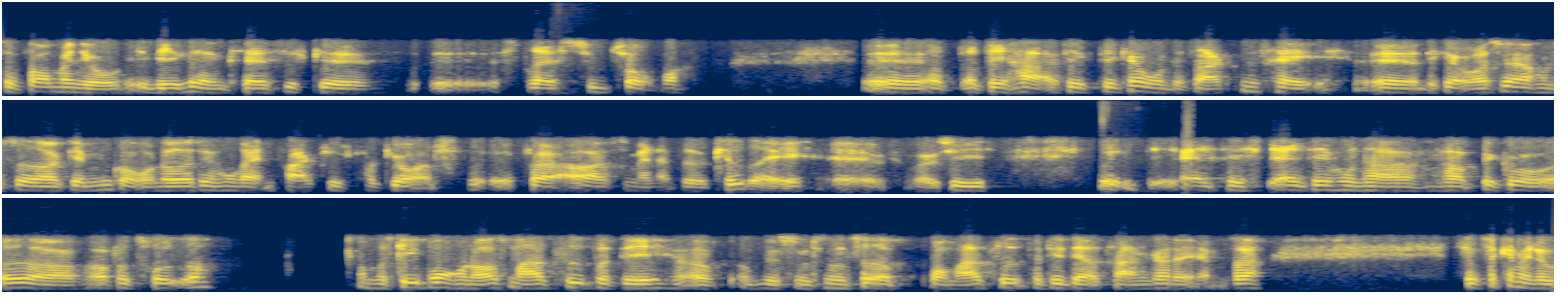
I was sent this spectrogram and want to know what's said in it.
så får man jo i virkeligheden klassiske øh, stresssymptomer. Øh, og det, har, det, det kan hun da sagtens have. Øh, det kan jo også være, at hun sidder og gennemgår noget af det, hun rent faktisk har gjort øh, før, og som man er blevet ked af. Øh, jeg sige, øh, alt, det, alt det, hun har, har begået og, og fortryder. Og måske bruger hun også meget tid på det, og, og hvis hun sådan sidder og bruger meget tid på de der tanker der, jamen så, så, så, kan man jo,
